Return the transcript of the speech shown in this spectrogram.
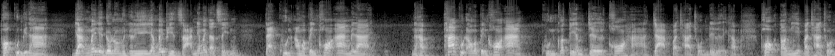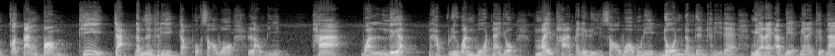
เพราะคุณพิธา ยังไม่ได้โดนดำเนินคดียังไม่ผิดศาลยังไม่ตัดสิน แต่คุณเอามาเป็นข้ออ้างไม่ได้นะครับ ถ้าคุณเอามาเป็นข้ออ้าง คุณก็เตรียมเจอข้อหาจากประชาชนได้เลยครับ เพราะตอนนี้ประชาชนก็ตั้งป้อมที่จะดำเนินคดีกับพวกสวเหล่านี้ ถ้าวันเลือกนะครับหรือวันโหวตนายกไม่ผ่านไปได้ดีสวพวกนี้โดนดำเนินคดีแน่มีอะไรอัปเดตมีอะไรคืบหน้า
